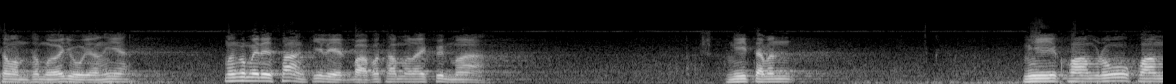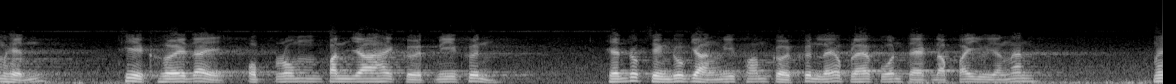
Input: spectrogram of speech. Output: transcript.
สม่ำเสมออยู่อย่างนี้มันก็ไม่ได้สร้างกิเลสบาปธรรมอะไรขึ้นมา มีแต่มัน มีความรู้ความเห็นที่เคยได้อบรมปัญญาให้เกิดมีขึ้น เห็นทุกสิ่งทุกอย่างมีความเกิดขึ้นแล้วแปรปรวนแตกดับไปอยู่อย่างนั้น ไม่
